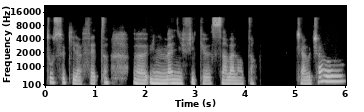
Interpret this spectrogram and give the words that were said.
tous ceux qui la fêtent une magnifique Saint-Valentin. Ciao, ciao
